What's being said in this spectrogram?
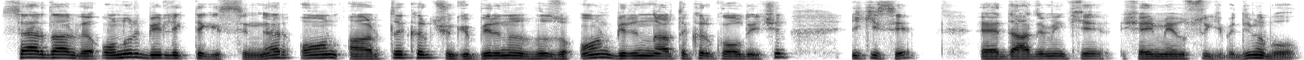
Serdar ve Onur birlikte gitsinler. 10 artı 40 çünkü birinin hızı 10 birinin artı 40 olduğu için ikisi Eee, daha deminki şey mevzusu gibi değil mi bu?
